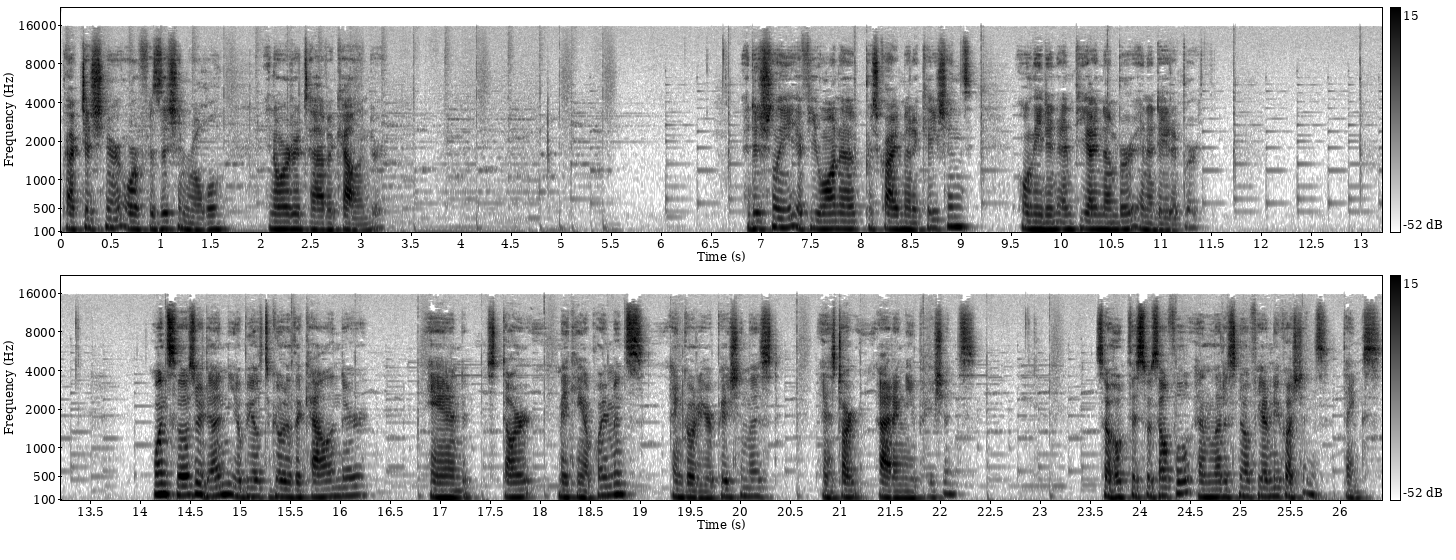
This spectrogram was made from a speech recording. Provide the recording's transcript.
practitioner or physician role in order to have a calendar. Additionally, if you want to prescribe medications, we'll need an NPI number and a date of birth. Once those are done, you'll be able to go to the calendar and start making appointments and go to your patient list and start adding new patients. So hope this was helpful and let us know if you have any questions. Thanks.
